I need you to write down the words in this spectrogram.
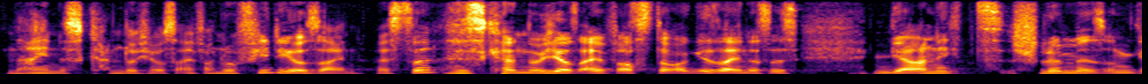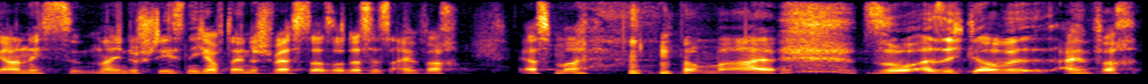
Nein, es kann durchaus einfach nur Video sein, weißt du? Es kann durchaus einfach Story sein. Das ist gar nichts Schlimmes und gar nichts. Nein, du stehst nicht auf deine Schwester. So, das ist einfach erstmal normal. So, also ich glaube, einfach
